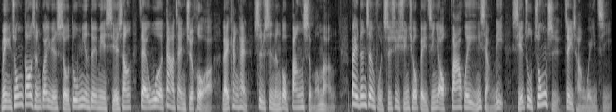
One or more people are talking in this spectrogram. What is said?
美中高层官员首度面对面协商，在乌俄大战之后啊，来看看是不是能够帮什么忙。拜登政府持续寻求北京要发挥影响力，协助终止这场危机。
